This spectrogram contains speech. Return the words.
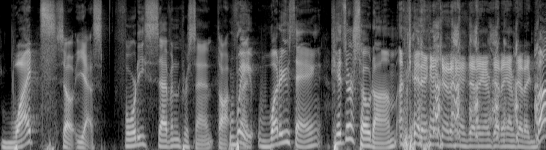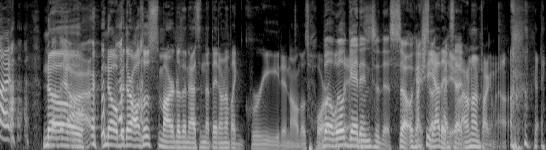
What? So yes, 47 percent thought. Wait, what are you saying? Kids are so dumb. I'm kidding. I'm kidding. I'm kidding. I'm kidding. I'm kidding. But no, But no. But they're also smarter than us in that they don't have like greed and all those horrible. Well, we'll get into this. So okay, Actually, so yeah, they I do. said I don't know what I'm talking about. okay.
